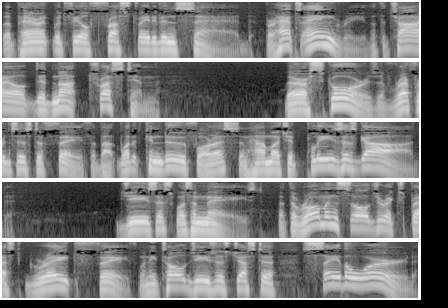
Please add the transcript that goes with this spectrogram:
The parent would feel frustrated and sad, perhaps angry that the child did not trust him. There are scores of references to faith about what it can do for us and how much it pleases God. Jesus was amazed that the Roman soldier expressed great faith when he told Jesus just to say the word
